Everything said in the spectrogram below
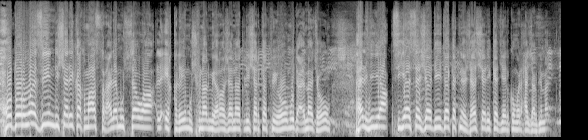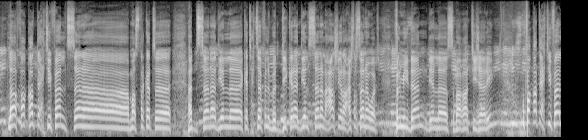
حضور وازن لشركة مصر على مستوى الإقليم. وشفنا المهرجانات اللي شاركت فيهم ودعمتهم هل هي سياسة جديدة كتنهجها الشركة ديالكم الحاج عبد الملك؟ لا فقط احتفال السنة مصر كت هاد السنة ديال كتحتفل بالذكرى ديال السنة العاشرة 10 سنوات في الميدان ديال الصباغة التجاري. وفقط احتفال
